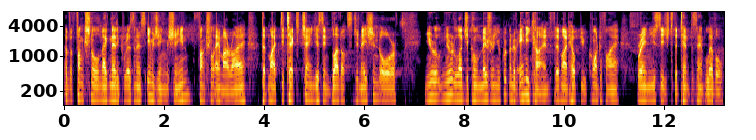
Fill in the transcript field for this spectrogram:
of a functional magnetic resonance imaging machine, functional MRI, that might detect changes in blood oxygenation or neuro- neurological measuring equipment of any kind that might help you quantify brain usage to the 10% level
